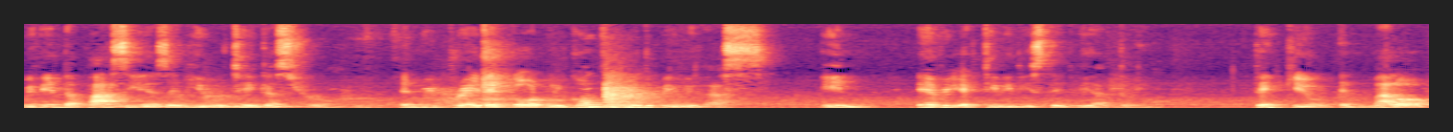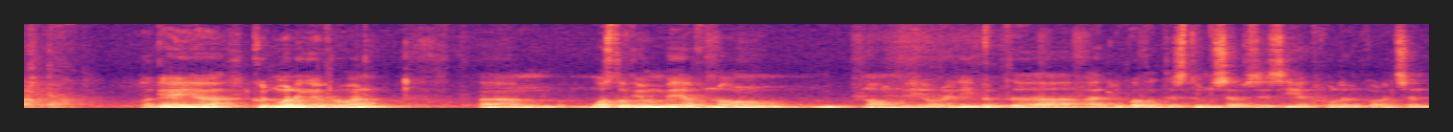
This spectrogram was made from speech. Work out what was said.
within the past years, and He will take us through. And we pray that God will continue to be with us in every activities that we are doing. Thank you, and malo apito. Okay, uh, good morning, everyone. Um, most of you may have known known me already, but uh, I look after the student services here at Fulton College, and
